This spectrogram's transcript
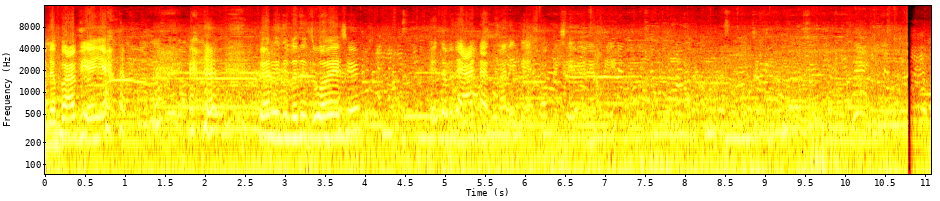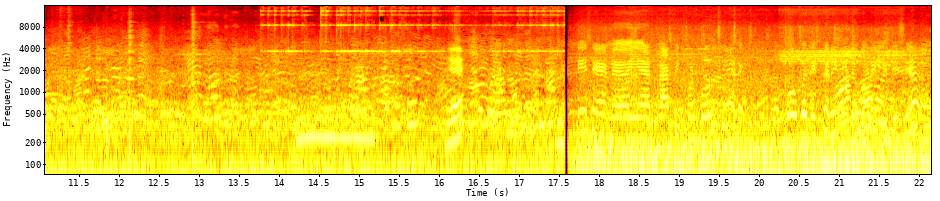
અને ભાભી અહીંયા ઘરેથી બધું જોવે છે. એ તો બધા આટા જ મારી કે શોપિંગ છે નથી. હે? છે અને અહીંયા ટ્રાફિક પણ બહુ છે ને. બહુ બધી ખરીદી તો કરી લીધી છે. હું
